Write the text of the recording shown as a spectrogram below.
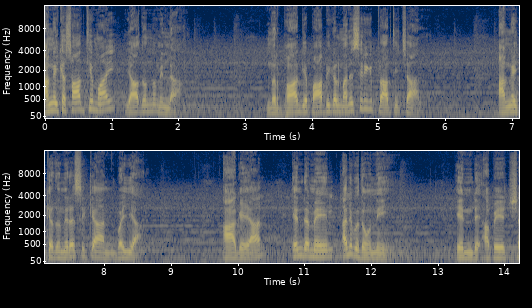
അങ്ങയ്ക്ക് അസാധ്യമായി യാതൊന്നുമില്ല. നിർഭാഗ്യ പാപികൾ മനസ്സിരുകി പ്രാർത്ഥിച്ചാൽ അങ്ങയ്ക്കത് നിരസിക്കാൻ വയ്യ. ആകയാൽ എന്റെ മേൽ അലിവ് തോന്നി. എന്റെ അപേക്ഷ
